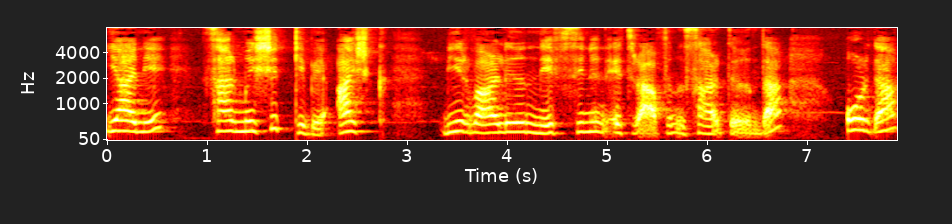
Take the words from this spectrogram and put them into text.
Yani sarmaşık gibi aşk bir varlığın nefsinin etrafını sardığında orada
